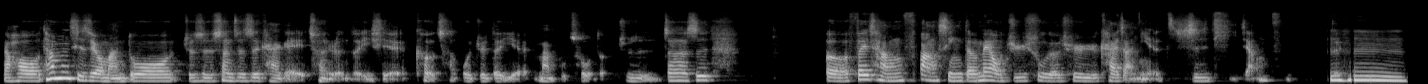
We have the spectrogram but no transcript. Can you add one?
然后他们其实有蛮多，就是甚至是开给成人的一些课程，我觉得也蛮不错的，就是真的是。呃，非常放心的，没有拘束的去开展你的肢体，这样子。嗯哼，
